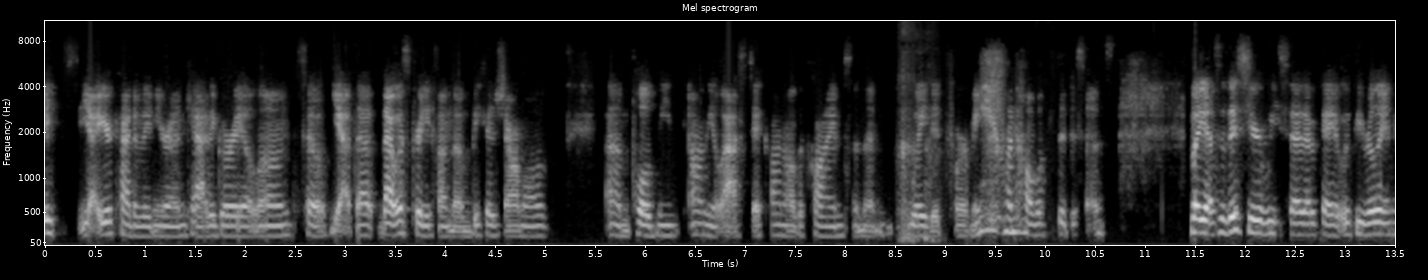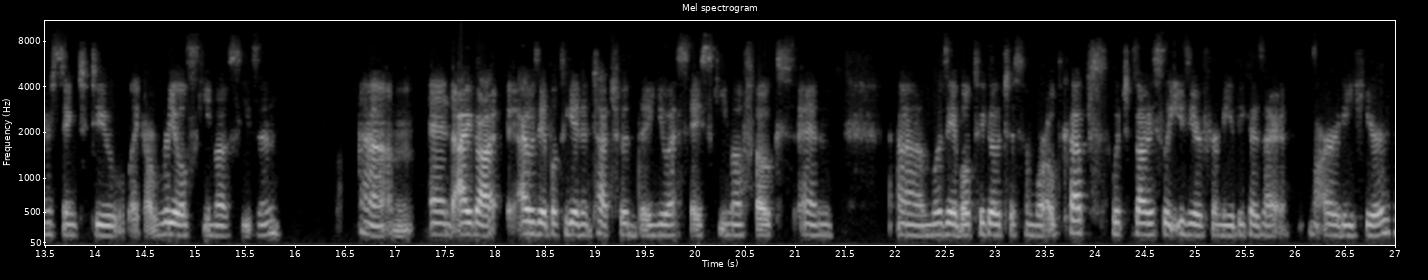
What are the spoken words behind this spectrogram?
it's yeah you're kind of in your own category alone. So yeah that that was pretty fun though because Germain um, pulled me on the elastic on all the climbs and then waited for me on all of the descents. But yeah so this year we said okay it would be really interesting to do like a real skimo season. Um, and i got i was able to get in touch with the usa skimo folks and um, was able to go to some World Cups, which is obviously easier for me because I'm already here.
